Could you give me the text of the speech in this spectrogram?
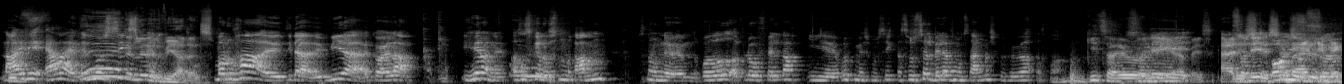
Nej, det er ikke. Det er et Ja, det er musikspil. lidt et. Hvor du har øh, de der øh, via-gøjler i hænderne, og så skal du sådan ramme sådan nogle øh, røde og blå felter i øh, rytmisk musik, og så du selv vælger, hvilke sange du skal høre og sådan noget. Guitar Hero Så er det- VR, basically. Ja, Så det er det audio er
